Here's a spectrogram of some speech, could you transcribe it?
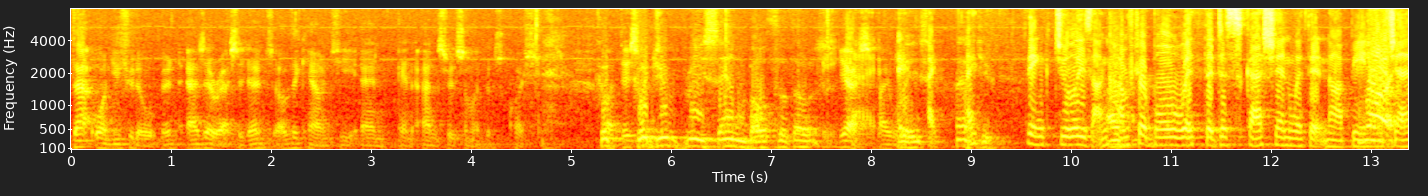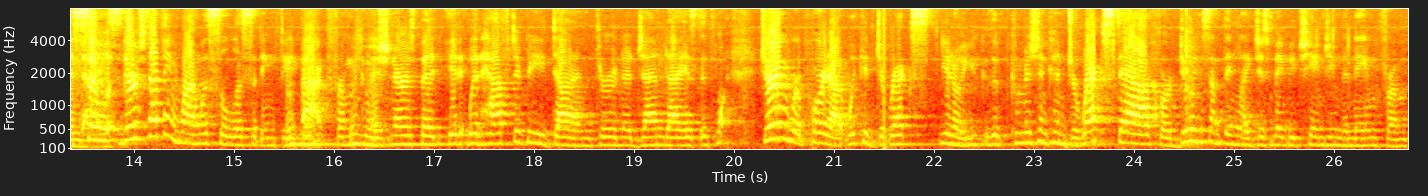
that one you should open as a resident of the county and, and answer some of those questions. But Could, this- could you resend both of those? Yes, I will. Please, I- thank I you. think Julie's uncomfortable with the discussion, with it not being Well, So agendized. there's nothing wrong with soliciting mm-hmm. feedback from mm-hmm. commissioners, but it would have to be done through an agendized, it's one- during report out, we could direct, s- you know, you- the commission can direct staff or doing something like just maybe changing the name from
